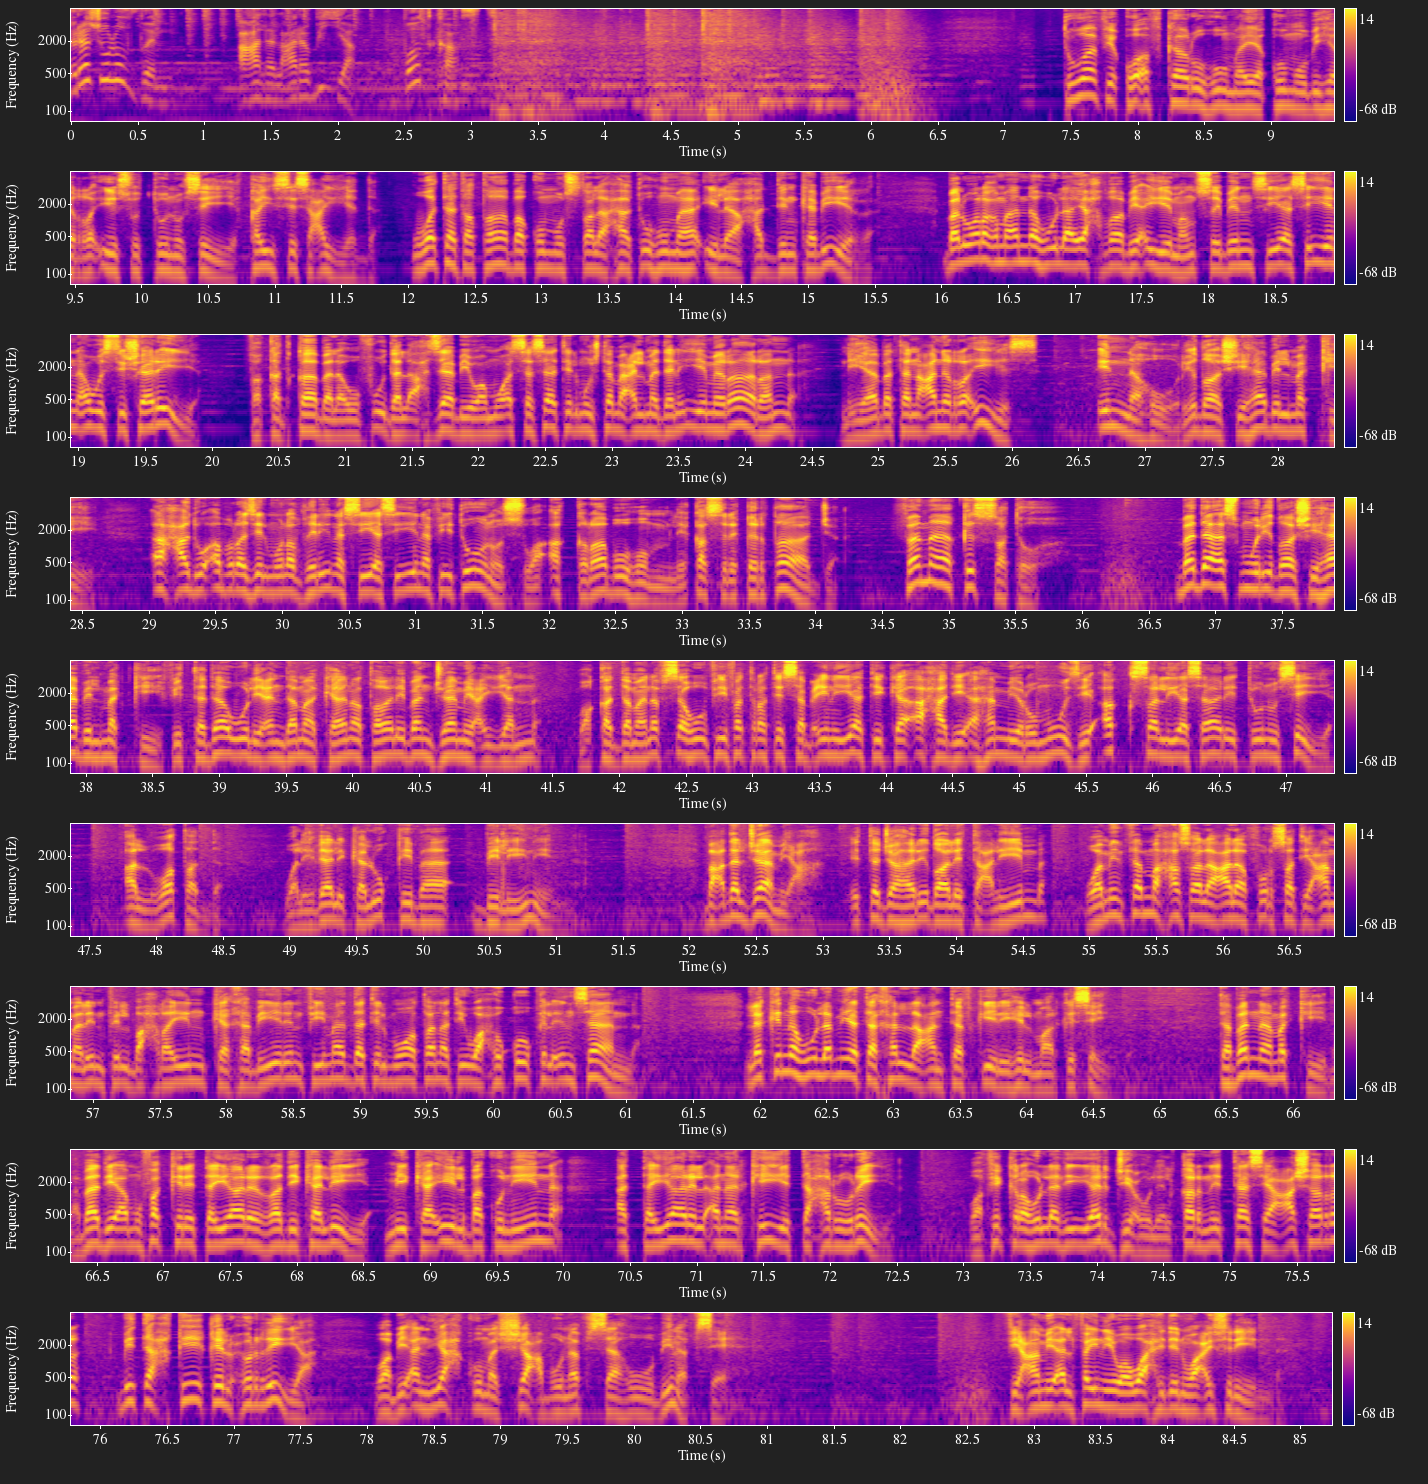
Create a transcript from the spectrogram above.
رجل الظل على العربية بودكاست. توافق أفكاره ما يقوم به الرئيس التونسي قيس سعيد وتتطابق مصطلحاتهما إلى حد كبير. بل ورغم أنه لا يحظى بأي منصب سياسي أو استشاري فقد قابل وفود الأحزاب ومؤسسات المجتمع المدني مرارا نيابة عن الرئيس. إنه رضا شهاب المكي أحد أبرز المنظرين السياسيين في تونس وأقربهم لقصر قرطاج. فما قصته؟ بدأ اسم رضا شهاب المكي في التداول عندما كان طالبا جامعيا وقدم نفسه في فترة السبعينيات كأحد أهم رموز أقصى اليسار التونسي الوطد ولذلك لقب بلينين. بعد الجامعة اتجه رضا للتعليم ومن ثم حصل على فرصة عمل في البحرين كخبير في مادة المواطنة وحقوق الإنسان لكنه لم يتخلى عن تفكيره الماركسي. تبنى مكي مبادئ مفكر التيار الراديكالي ميكائيل باكونين التيار الأناركي التحرري وفكره الذي يرجع للقرن التاسع عشر بتحقيق الحرية وبأن يحكم الشعب نفسه بنفسه. عام 2021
